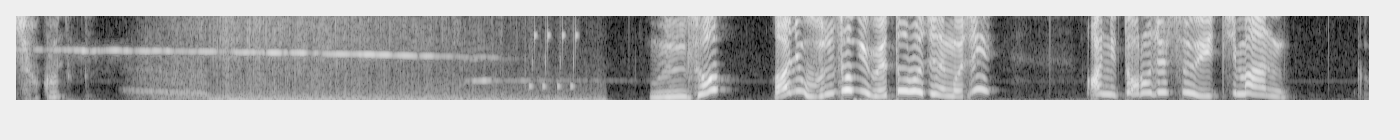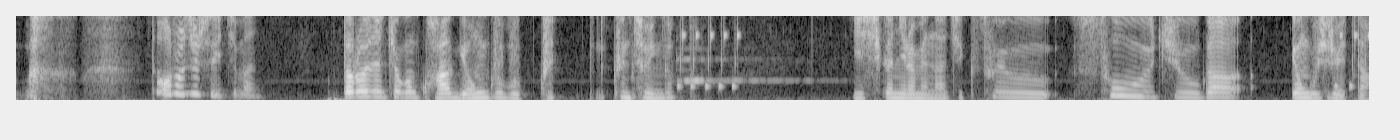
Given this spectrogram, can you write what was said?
저건 운석? 아니 운석이 왜 떨어지는 거지? 아니 떨어질 수 있지만 떨어질 수 있지만 떨어진 쪽은 과학연구부 그, 근처인가? 이 시간이라면 아직 소유 소우주가 연구실에 있다.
